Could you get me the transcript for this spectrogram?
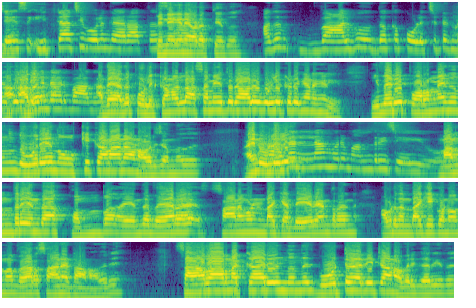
ജെസി ഹിറ്റാച്ചി പോലും കയറാത്ത പിന്നെ എങ്ങനെ അവിടെ എത്തിയത്? അത് വാൽവ് ഇതൊക്കെ പൊളിച്ചിട്ടുണ്ട് ബിൽഡിങ്ങിന്റെ ഒരു ഭാഗം അതെ അത് പൊളിക്കണമല്ലോ. ആ സമയത്ത് ഒരാൾ ഉള്ളിൽ കിടക്കുകയാണെങ്കിൽ ഇവർ പുറമേ നിന്ന് ദൂരെ നോക്കി കാണാനാണോ അവർ ചെന്നത്? അതിനുള്ളിൽ അതെല്ലാം ഒരു മന്ത്രി ചെയ്യൂ മന്ത്രി എന്താ കൊമ്പ എന്താ വേറെ സാധനം കൊണ്ട് ഉണ്ടാക്കിയ? ദേവേന്ദ്രൻ അവിടെ ഉണ്ടാക്കി കൊണ്ടുവന്ന വേറെ സാധനമായിട്ടാണോ അവർ? സാധാരണക്കാരിൽ നിന്ന് വോട്ട് നേടിയിട്ടാണോ അവർ കയറിയത്?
